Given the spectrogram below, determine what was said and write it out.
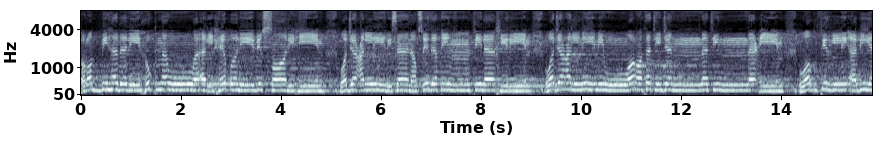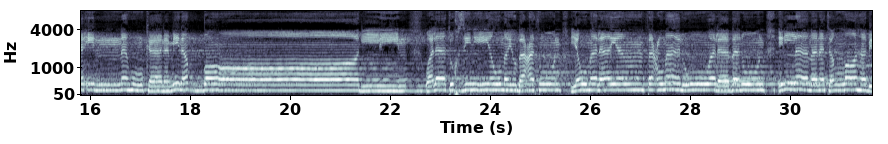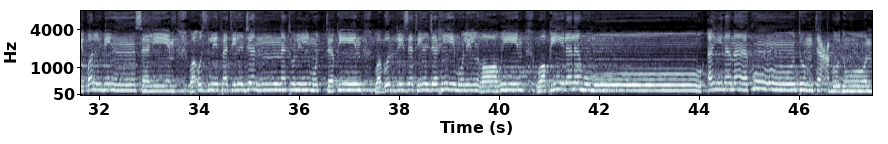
رب هب لي حكما وألحقني بالصالحين واجعل لي لسان صدق في الآخرين واجعلني من ورثة جنة النعيم واغفر لأبي إنه كان من الضالين ولا تخزني يوم يبعثون يوم لا ينفع مال ولا بنون إلا من اتى الله بقلب سليم وأزلفت الجنة للمتقين وبرزت الجحيم للغاوين وقيل لهم أين ما كنتم تعبدون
